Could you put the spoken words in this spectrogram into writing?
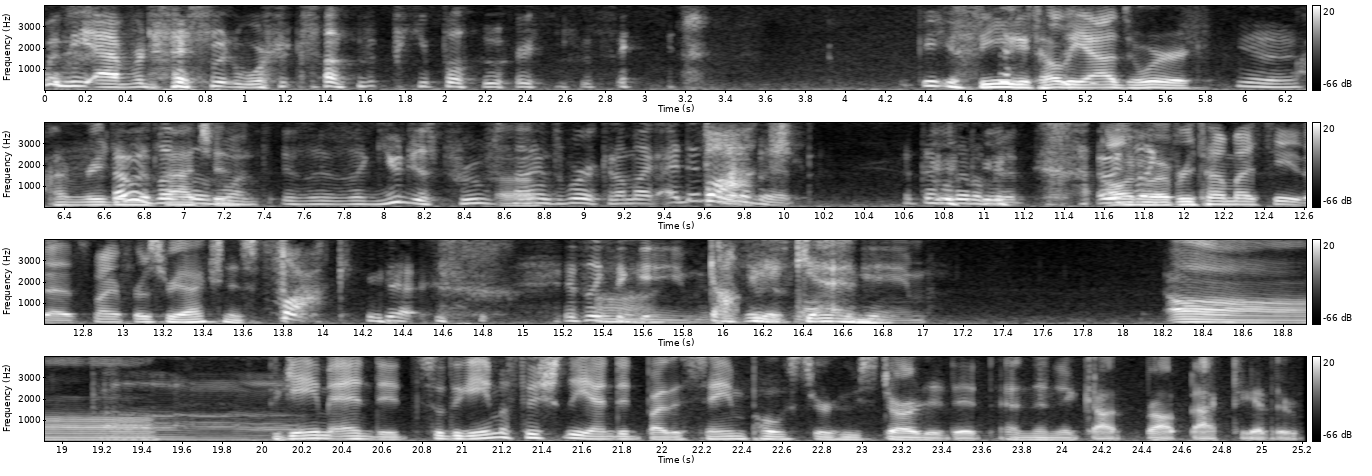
when the advertisement works on the people who are using. it. You can see, you can tell the ads work. Yeah. I'm reading I always the love those ones. Is is like you just proved Uh, signs work, and I'm like, I did a little bit. I did a little bit. I Oh was no! like, Every time I see that, it's my first reaction is "fuck." yeah. It's like the Ah, game. It's got like me lost the game. Aww. Uh, The game ended. So the game officially ended by the same poster who started it, and then it got brought back together,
